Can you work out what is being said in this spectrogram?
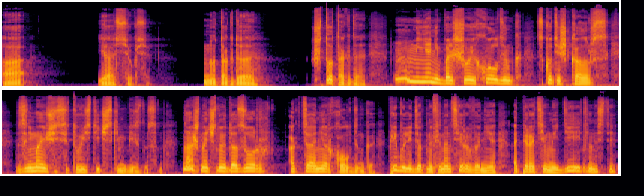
А я осекся. Но тогда... Что тогда? У меня небольшой холдинг Scottish Colors, занимающийся туристическим бизнесом. Наш ночной дозор акционер холдинга. Прибыль идет на финансирование оперативной деятельности.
